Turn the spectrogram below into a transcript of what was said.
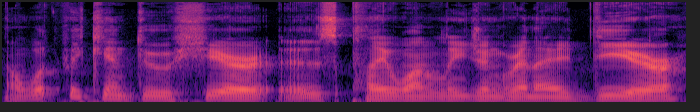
Now what we can do here is play one Legion Grenadier.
